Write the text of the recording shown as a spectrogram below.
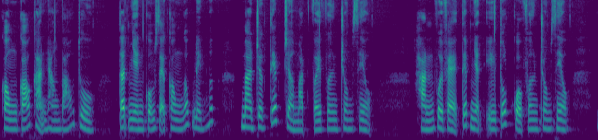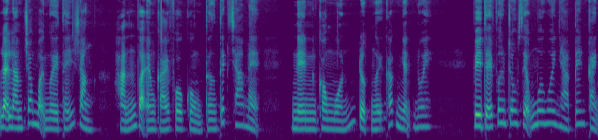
không có khả năng báo thù, tất nhiên cũng sẽ không ngốc đến mức mà trực tiếp trở mặt với Phương Trung Diệu. Hắn vui vẻ tiếp nhận ý tốt của Phương Trung Diệu, lại làm cho mọi người thấy rằng hắn và em gái vô cùng thương thích cha mẹ, nên không muốn được người khác nhận nuôi. Vì thế Phương Trung Diệu mua ngôi nhà bên cạnh,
